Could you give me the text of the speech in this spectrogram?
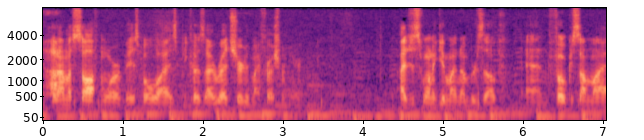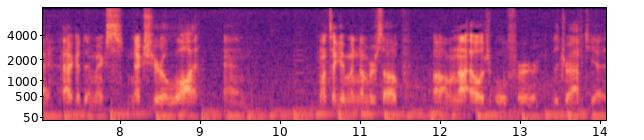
but I'm a sophomore baseball-wise because I redshirted my freshman year. I just want to get my numbers up and focus on my academics next year a lot. And once I get my numbers up, um, I'm not eligible for the draft yet,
